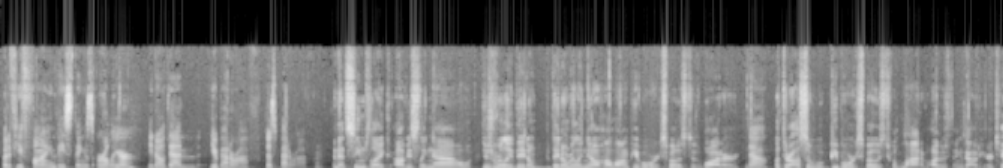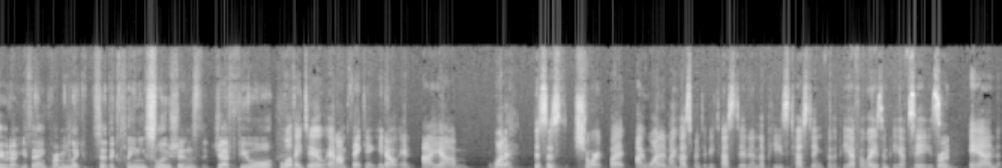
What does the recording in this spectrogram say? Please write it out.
But if you find these things earlier, you know, then you're better off, just better off. And that seems like obviously now there's really they don't they don't really know how long people were exposed to the water. No. But they're also people were exposed to a lot of other things out here too, don't you think? I mean, like you said, the cleaning solutions, the jet fuel. Well, they do, and I'm thinking, you know, and I um, want to. This is short, but I wanted my husband to be tested in the Pease testing for the PFOAs and PFCs. Right. And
